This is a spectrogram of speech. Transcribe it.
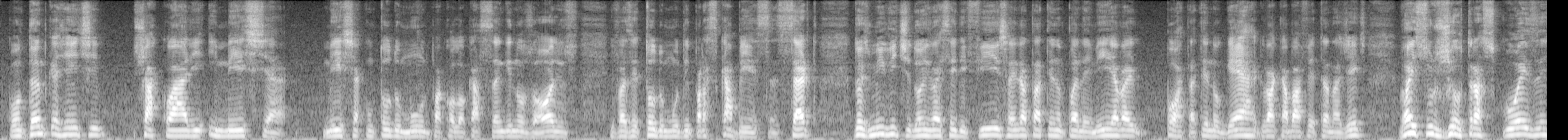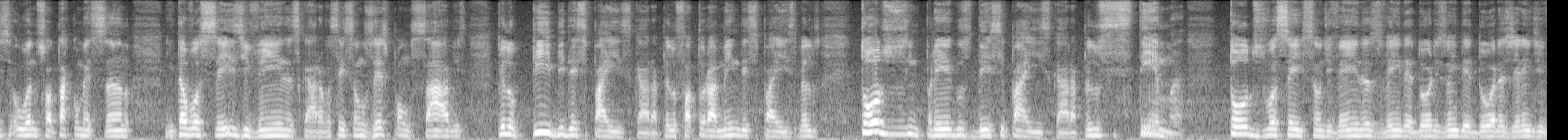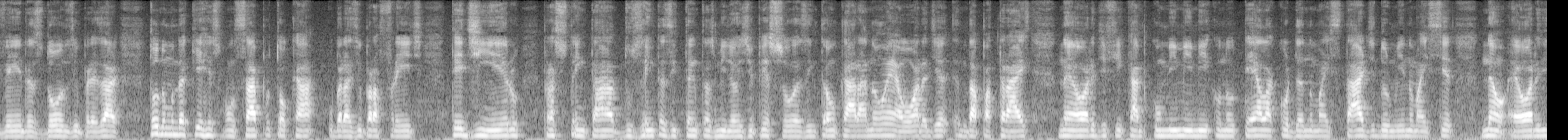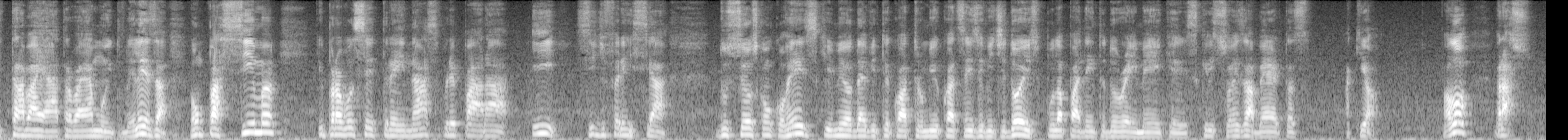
Contanto que a gente chacoalhe e mexa mexa com todo mundo para colocar sangue nos olhos e fazer todo mundo ir para as cabeças, certo? 2022 vai ser difícil, ainda tá tendo pandemia, vai, porra, tá tendo guerra que vai acabar afetando a gente, vai surgir outras coisas, o ano só tá começando. Então vocês de vendas, cara, vocês são os responsáveis pelo PIB desse país, cara, pelo faturamento desse país, pelos todos os empregos desse país, cara, pelo sistema Todos vocês são de vendas, vendedores, vendedoras, gerentes de vendas, donos, empresários. Todo mundo aqui é responsável por tocar o Brasil para frente, ter dinheiro para sustentar duzentas e tantas milhões de pessoas. Então, cara, não é hora de andar para trás, não é hora de ficar com mimimi com Nutella, acordando mais tarde, dormindo mais cedo. Não, é hora de trabalhar, trabalhar muito, beleza? Vamos para cima e para você treinar, se preparar e se diferenciar dos seus concorrentes, que meu deve ter 4.422, pula para dentro do Raymaker, inscrições abertas. Aqui, ó. Falou? Braço.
